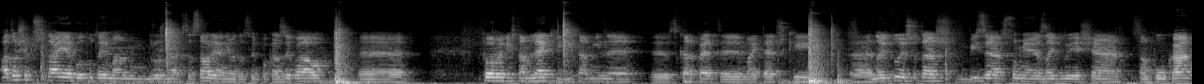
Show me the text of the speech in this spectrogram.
A to się przydaje, bo tutaj mam różne akcesoria, nie będę sobie pokazywał. Yy, tu mam jakieś tam leki, witaminy, yy, skarpety, majteczki. Yy, no i tu jeszcze też widzę, w sumie znajduje się ampułka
